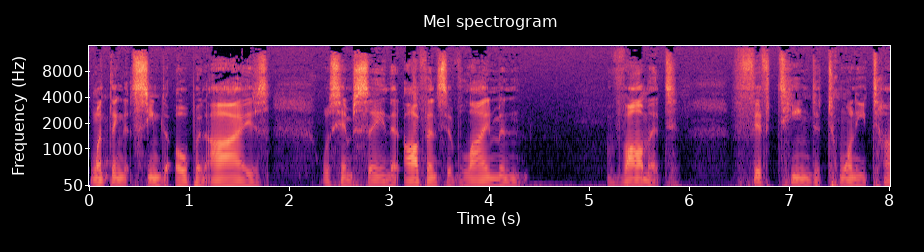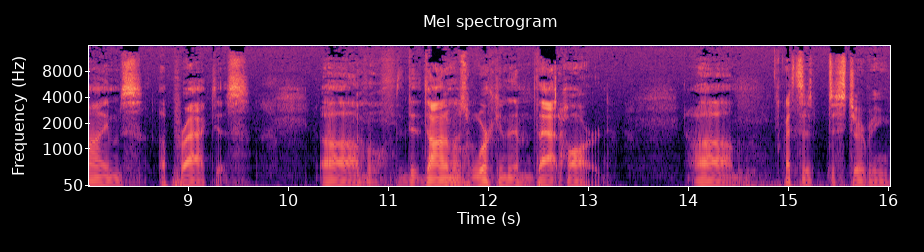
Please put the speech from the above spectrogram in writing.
One thing that seemed to open eyes was him saying that offensive linemen vomit 15 to 20 times a practice. Um, Donovan's working them that hard. That's a disturbing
